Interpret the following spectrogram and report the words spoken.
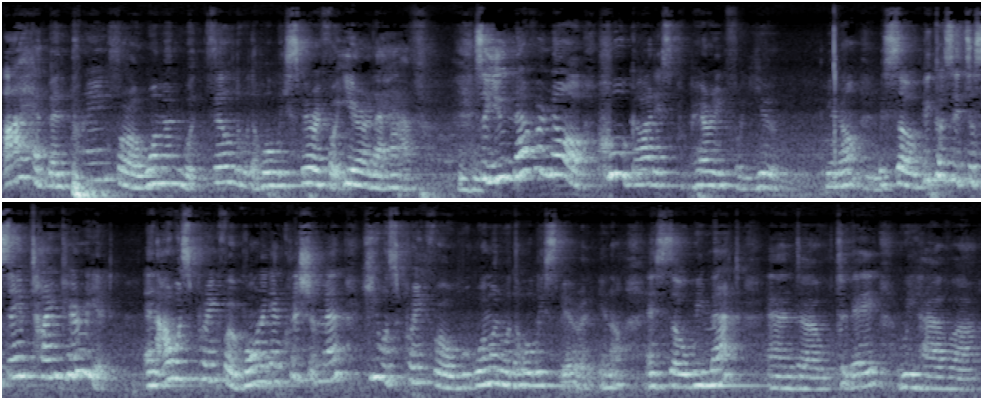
I have been praying for a woman with, filled with the Holy Spirit for a year and a half. Mm-hmm. So you never know who God is preparing for you. You know? Mm-hmm. So because it's the same time period. And I was praying for a born again Christian man. He was praying for a woman with the Holy Spirit, you know. And so we met, and uh, today we have a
